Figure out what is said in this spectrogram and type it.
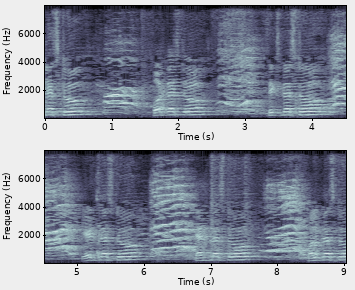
plus two four plus two six plus two eight plus two ten plus two twelve plus two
